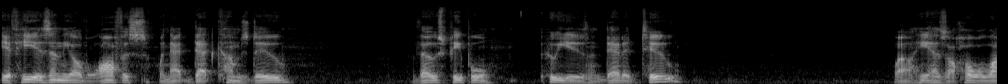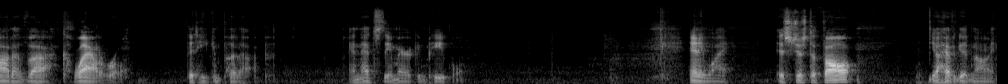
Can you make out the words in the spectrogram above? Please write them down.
If he is in the Oval Office when that debt comes due, those people who he is indebted to, well, he has a whole lot of uh, collateral that he can put up, and that's the American people. Anyway, it's just a thought. Y'all have a good night.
